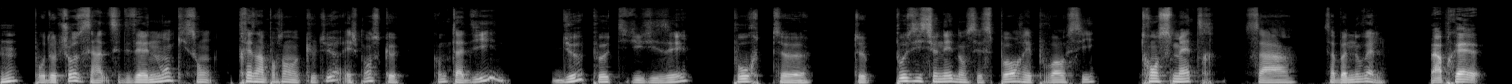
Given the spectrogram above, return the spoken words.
Mhm. pour d'autres choses. C'est un- c'est des événements qui sont très importants dans notre culture. Et je pense que comme t'as dit, Dieu peut t'utiliser pour te, te positionner dans ces sports et pouvoir aussi transmettre sa, sa bonne nouvelle. Mais après,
